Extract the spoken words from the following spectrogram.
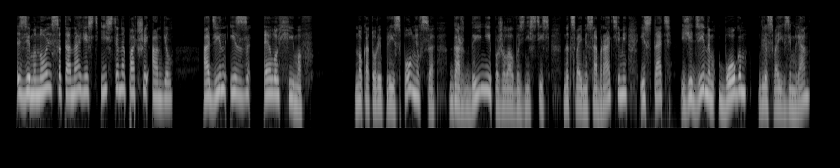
земной сатана есть истинно падший ангел, один из элохимов, но который преисполнился гордыни и пожелал вознестись над своими собратьями и стать единым Богом для своих землян.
